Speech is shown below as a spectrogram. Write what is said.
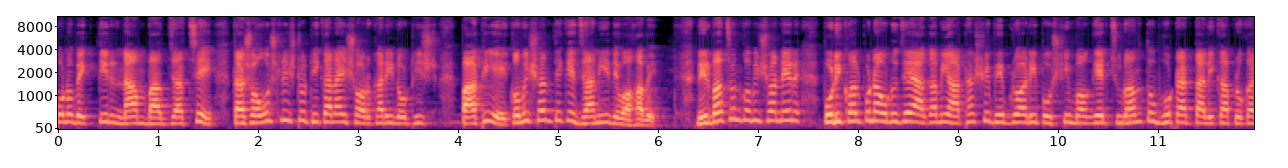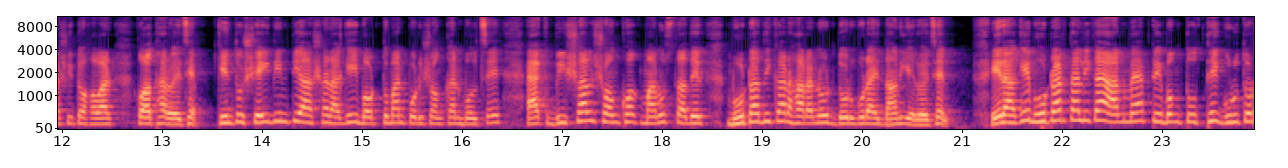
কোনো ব্যক্তির নাম বাদ যাচ্ছে তা সংশ্লিষ্ট ঠিকানায় সরকারি নোটিশ পাঠিয়ে কমিশন থেকে জানিয়ে দেওয়া হবে। নির্বাচন কমিশনের পরিকল্পনা অনুযায়ী আগামী আঠাশে ফেব্রুয়ারি পশ্চিমবঙ্গের চূড়ান্ত ভোটার তালিকা প্রকাশিত হওয়ার কথা রয়েছে। কিন্তু সেই দিনটি আসার আগেই বর্তমান পরিসংখ্যান বলছে, এক বিশাল সংখ্যক মানুষ তাদের ভোটাধিকার হারানোর দোরগোড়ায় দাঁড়িয়ে রয়েছেন। এর আগে ভোটার তালিকায় আনম্যাপড এবং তথ্যে গুরুতর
